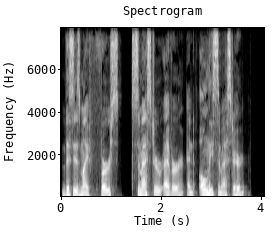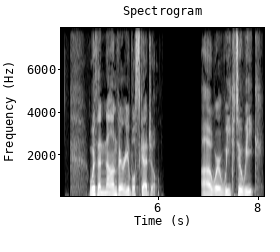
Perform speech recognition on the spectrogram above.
This is my first semester ever and only semester with a non-variable schedule uh, where week to week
